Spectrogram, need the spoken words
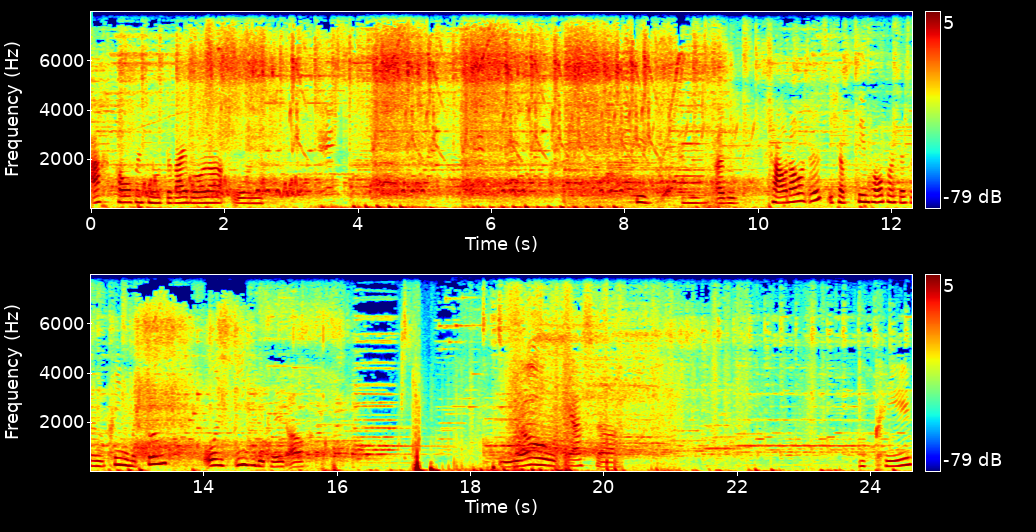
8 Powerpoints, nur 3 Brawler und also Showdown ist. Ich habe 10 Powerpoints, das ist Primo mit 5 und easy gekillt auch. Yo, erster. Okay.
